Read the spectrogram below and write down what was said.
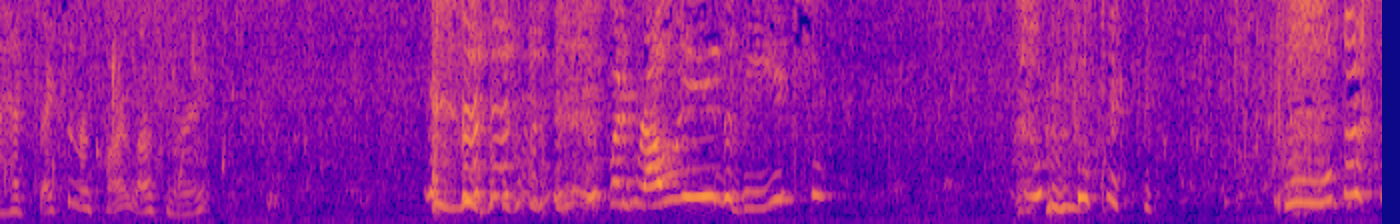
I had sex in the car last night. but probably the beach. 不会。哈。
